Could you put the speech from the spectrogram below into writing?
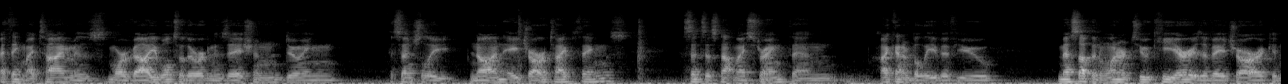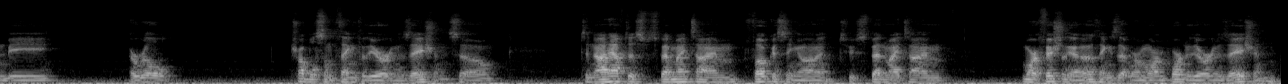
I think my time is more valuable to the organization doing essentially non HR type things since it's not my strength. And I kind of believe if you mess up in one or two key areas of HR, it can be a real troublesome thing for the organization. So to not have to spend my time focusing on it, to spend my time more efficiently on other things that were more important to the organization,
